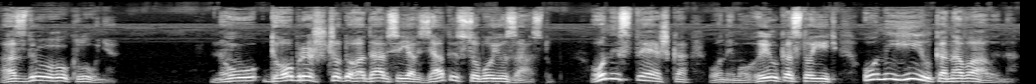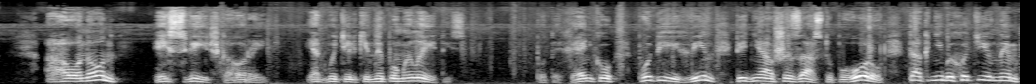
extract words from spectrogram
а з другого клуня. Ну, добре, що догадався я взяти з собою заступ. Он і стежка, он і могилка стоїть, он і гілка навалена, а он он і свічка горить, якби тільки не помилитись. Потихеньку побіг він, піднявши заступ угору, так ніби хотів ним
